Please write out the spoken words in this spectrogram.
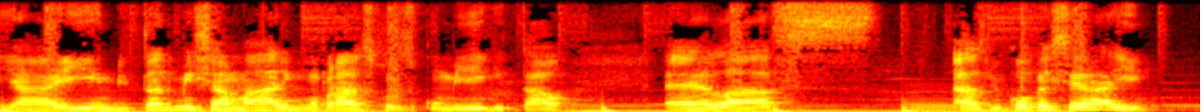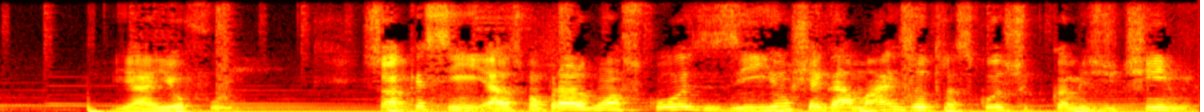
E aí, de tanto me chamarem, comprar as coisas comigo e tal, elas, elas me convenceram aí. E aí eu fui. Só que assim, elas compraram algumas coisas e iam chegar mais outras coisas, tipo camisa de time.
